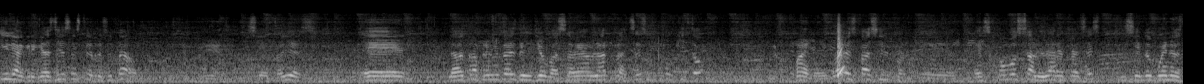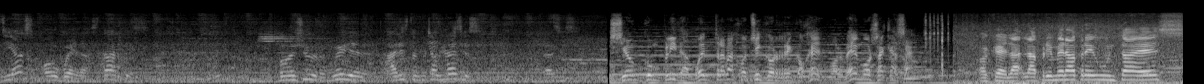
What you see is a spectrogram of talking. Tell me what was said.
y le agregas 10 a este resultado. 110. Eh, la otra pregunta es de idioma. ¿Sabe hablar francés un poquito? Bueno, igual es fácil porque es como saludar en francés diciendo buenos días o buenas tardes. Bonjour, muy bien. Ah, listo, muchas gracias. Gracias. Misión cumplida. Buen trabajo, chicos. Recoged. Volvemos a casa. Ok, la, la primera pregunta es,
